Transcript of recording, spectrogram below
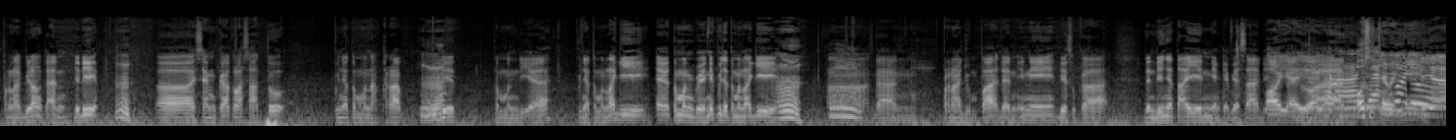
pernah bilang kan. Jadi Hmm. eh, SMK kelas 1 punya temen akrab. Hmm. Jadi temen dia punya temen lagi. Eh temen gue ini punya temen lagi. Hmm. Eh, dan pernah jumpa dan ini dia suka dan dia nyatain yang kayak biasa dia Oh, iya, iya, iya. Ah, Oh, si dia- cewek ini. waduh, Iya.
